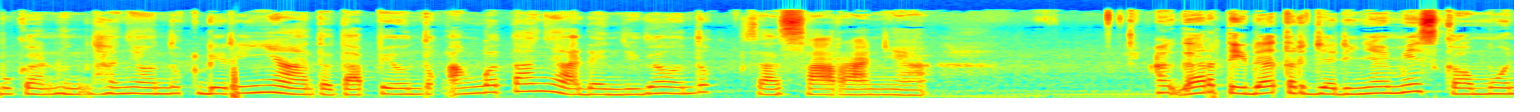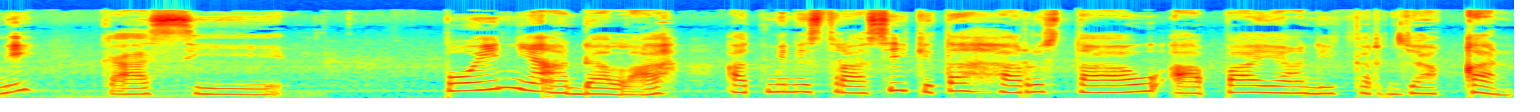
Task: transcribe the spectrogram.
bukan hanya untuk dirinya, tetapi untuk anggotanya dan juga untuk sasarannya. Agar tidak terjadinya miskomunikasi. Poinnya adalah administrasi kita harus tahu apa yang dikerjakan,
